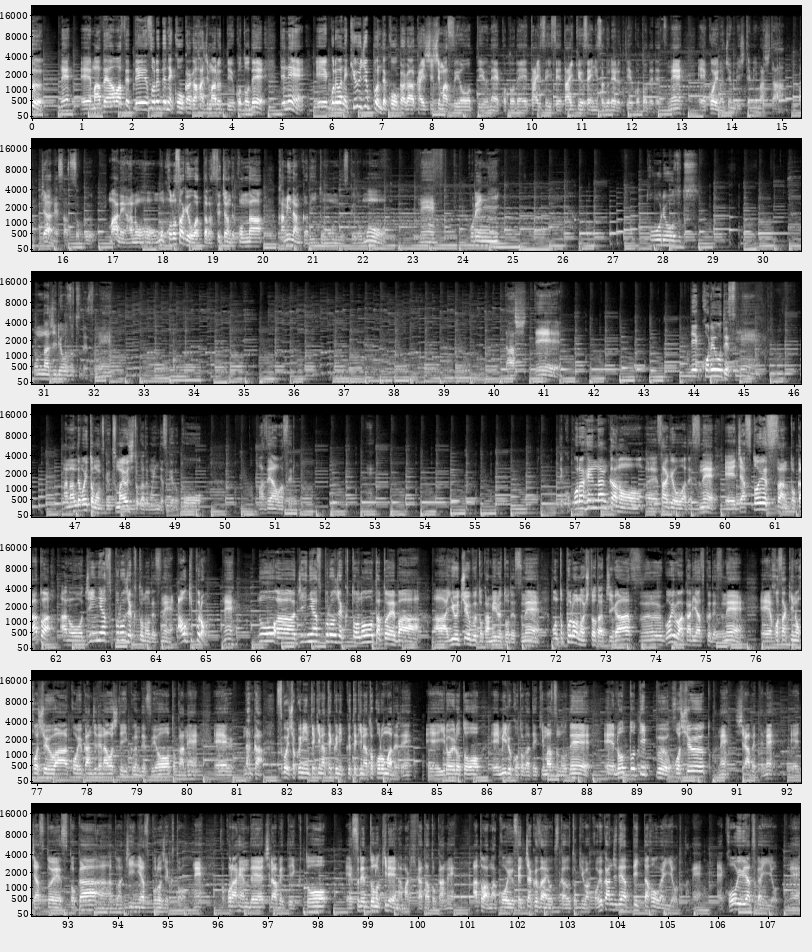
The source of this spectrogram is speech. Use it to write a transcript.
ね、えー、混ぜ合わせて、それでね、効果が始まるっていうことで、でね、えー、これはね、90分で効果が開始しますよっていうね、ことで、耐水性、耐久性に優れるっていうことでですね、えー、こういうの準備してみました。じゃあね、早速。まあね、あの、もうこの作業終わったら捨てちゃうんで、こんな紙なんかでいいと思うんですけども、ね、これに、等量ずつ、同じ量ずつですね。出して。でこれをですねまあ何でもいいと思うんですけど爪楊枝とかでもいいんですけどこう混ぜ合わせる。ここら辺なんかの、えー、作業はですね、えー、ジャストエースさんとかあとはあのジーニアスプロジェクトのですね青木プロねのあジーニアスプロジェクトの例えばあ YouTube とか見るとですねほんとプロの人たちがすごい分かりやすくですね、えー、穂先の補修はこういう感じで直していくんですよとかね、えー、なんかすごい職人的なテクニック的なところまでねえー、いろいろと、えー、見ることができますので、えー、ロッドティップ補修とかね調べてね、えー、ジャストエースとかあとはジーニアスプロジェクトねそこら辺で調べていくと、えー、スレッドの綺麗な巻き方とかねあとはまあこういう接着剤を使う時はこういう感じでやっていった方がいいよとかね、えー、こういうやつがいいよってね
